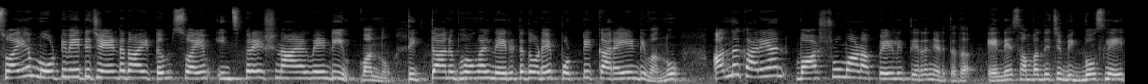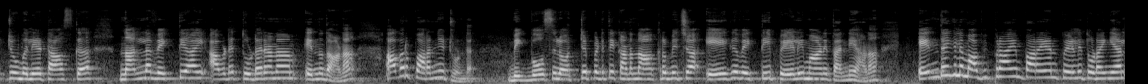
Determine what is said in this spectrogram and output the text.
സ്വയം മോട്ടിവേറ്റ് ചെയ്യേണ്ടതായിട്ടും സ്വയം ഇൻസ്പിറേഷൻ ആയ വേണ്ടിയും വന്നു. തിക്താനുഭവങ്ങൾ നേരിട്ടതോടെ പൊട്ടിക്കരയേണ്ടി വന്നു. അന്ന് കരയാൻ വാഷ്റൂമാണ് പേളി തിരഞ്ഞെടുത്തത്. എന്നെ സംബന്ധിച്ച് ബിഗ് ബോസിലെ ഏറ്റവും വലിയ ടാസ്ക് നല്ല വ്യക്തിയായി അവിടെ തുടരണം എന്നതാണ് അവർ പറഞ്ഞിട്ടുണ്ട്. ബിഗ് ബോസിൽ ഒറ്റപ്പെടുത്തി കടന്ന് ആക്രമിച്ച ഏക വ്യക്തി പേളിമാണി തന്നെയാണ്. എന്തെങ്കിലും അഭിപ്രായം പറയാൻ പേളി തുടങ്ങിയാൽ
